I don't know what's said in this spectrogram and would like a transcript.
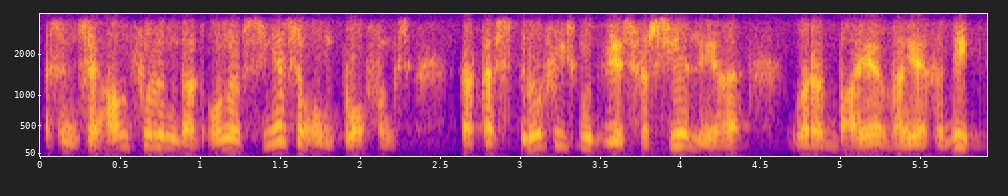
is in sy aanvoeling dat onderseese ontploffings katastrofies moet wees vir seelewe oor 'n baie wye gebied.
